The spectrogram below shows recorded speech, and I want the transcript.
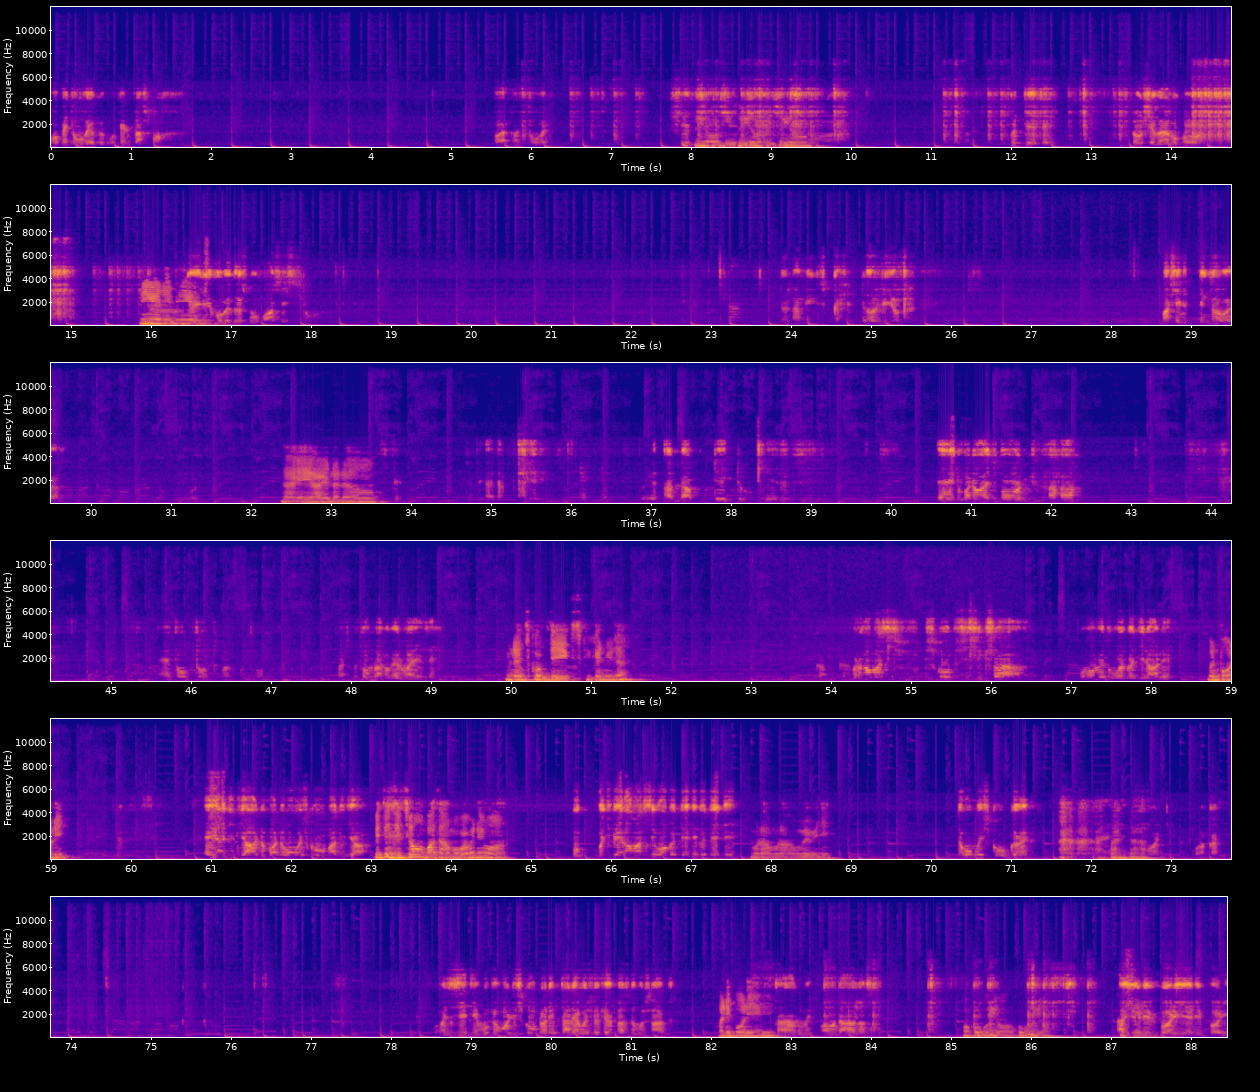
Vamos um erro qualquer no próximo. Vai, quando for. Shit, shit, shit, shit. Potete. Lo scemavo con... Vieni, vieni. vou che dovremmo qua, sì, sì, sì. Mas ele nem ganhou, é. nah AI lah dong to to kill eh lupa dong haha eh top top top top top lah kau bermain sih menang scope DX kan Mila? Kau nak masih scope si siksa? lah. mau mahu buat kau Mana Eh, Aditya, the one the one who score back Aditya. Itu Jejong Batam, apa ni wah? Bercepat awak sih, wah betul, betul, betul. Mula mula, apa ni? The one who score kan? Mas é, tem um que eu vou descobrir ali, tá leva, eu já passo do saco. Olha, olha. Tá, não me dá, não sei. Ó, coguião, coguião. Aí ele pode, ele pode,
